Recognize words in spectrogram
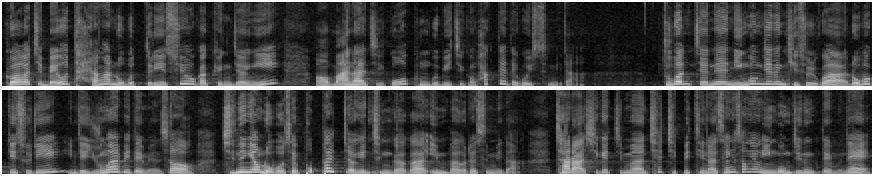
그와 같이 매우 다양한 로봇들이 수요가 굉장히 어, 많아지고 공급이 지금 확대되고 있습니다. 두 번째는 인공지능 기술과 로봇 기술이 이제 융합이 되면서 지능형 로봇의 폭발적인 증가가 임박을 했습니다. 잘 아시겠지만 챗 GPT나 생성형 인공지능 때문에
